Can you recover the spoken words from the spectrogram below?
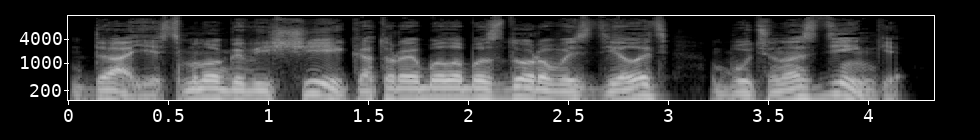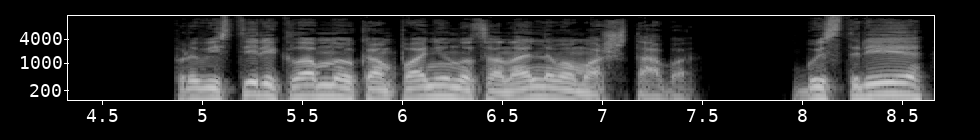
Да, есть много вещей, которые было бы здорово сделать, будь у нас деньги. Провести рекламную кампанию национального масштаба, быстрее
